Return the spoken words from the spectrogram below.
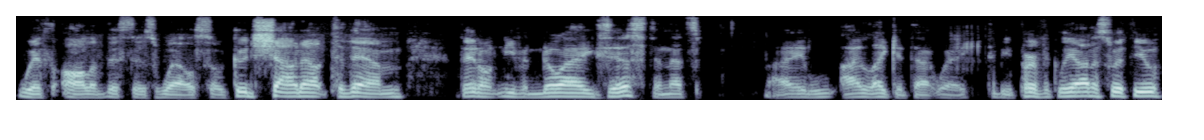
with all of this as well. So good shout out to them. They don't even know I exist, and that's I I like it that way. To be perfectly honest with you.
